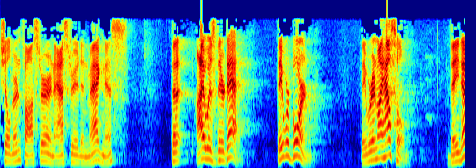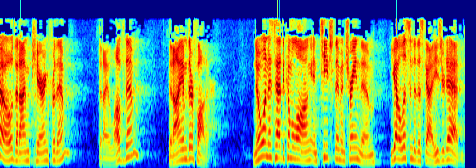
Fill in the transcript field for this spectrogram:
children, Foster and Astrid and Magnus, that I was their dad. They were born. They were in my household. They know that I'm caring for them, that I love them, that I am their father. No one has had to come along and teach them and train them. You gotta listen to this guy. He's your dad.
